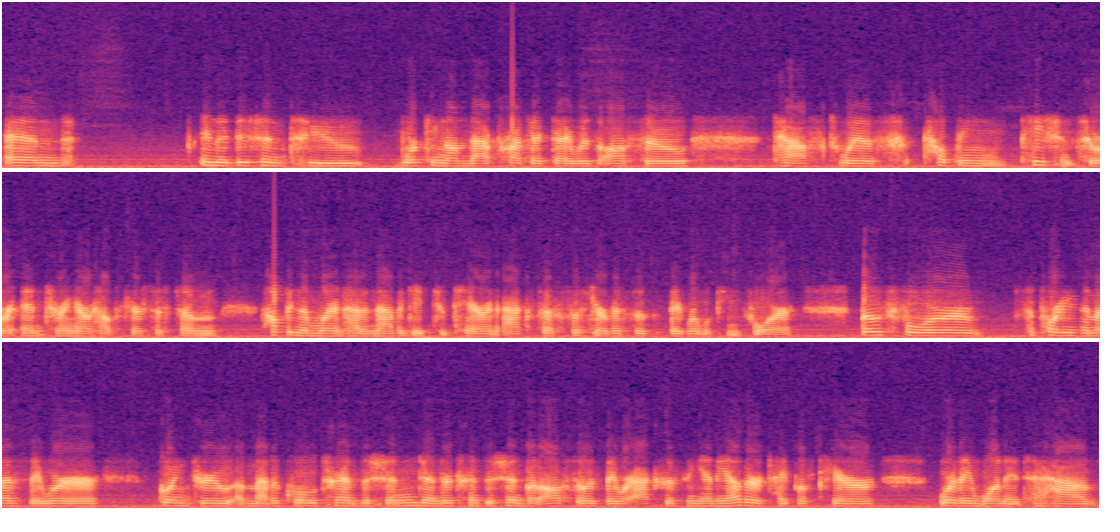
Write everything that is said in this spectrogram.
And in addition to working on that project, I was also tasked with helping patients who are entering our healthcare system, helping them learn how to navigate to care and access the services that they were looking for, both for supporting them as they were going through a medical transition, gender transition, but also as they were accessing any other type of care where they wanted to have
